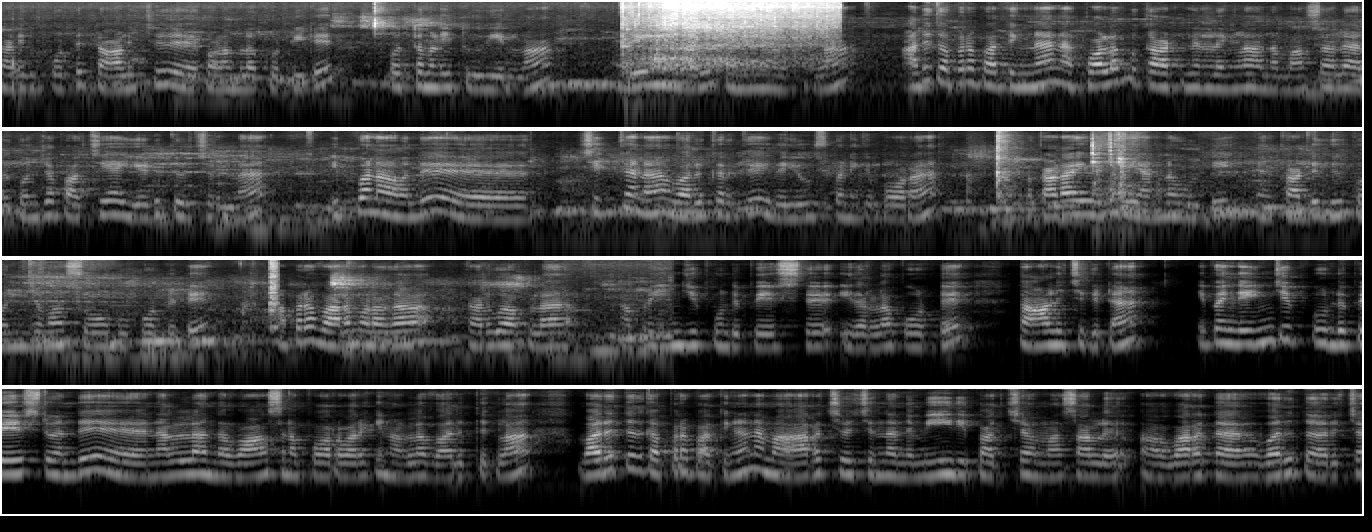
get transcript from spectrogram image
கடுகு போட்டு தாளித்து குழம்புல கொட்டிட்டு கொத்தமல்லி தூவிடலாம். வேணுங்கிற அளவு தண்ணியாக வச்சுக்கலாம். அதுக்கப்புறம் பார்த்தீங்கன்னா நான் குழம்பு காட்டினேன் இல்லைங்களா அந்த மசாலா அது கொஞ்சம் பச்சையாக எடுத்து வச்சுருந்தேன். இப்போ நான் வந்து சிக்கனை வறுக்கிறதுக்கு இதை யூஸ் பண்ணிக்க போகிறேன் இப்போ கடாய் வச்சு எண்ணெய் ஊற்றி கடுகு கொஞ்சமாக சோம்பு போட்டுட்டு அப்புறம் வரமிளகா கருவேப்பிலை அப்புறம் இஞ்சி பூண்டு பேஸ்ட்டு இதெல்லாம் போட்டு தாளிச்சுக்கிட்டேன். இப்போ இந்த இஞ்சி பூண்டு பேஸ்ட் வந்து நல்லா அந்த வாசனை போகிற வரைக்கும் நல்லா வறுத்துக்கலாம். வறுத்ததுக்கப்புறம் பார்த்தீங்கன்னா நம்ம அரைச்சி வச்சிருந்த அந்த மீதி பச்சை மசாலா அஹ், வரத்த வறுத்து அரைச்ச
